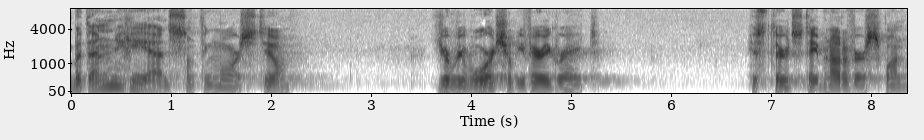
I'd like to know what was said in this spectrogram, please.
But then he adds something more still. Your reward shall be very great. his third statement out of verse 1.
